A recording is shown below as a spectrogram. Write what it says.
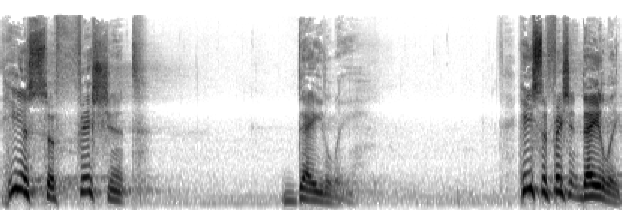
He is sufficient daily. He's sufficient daily.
